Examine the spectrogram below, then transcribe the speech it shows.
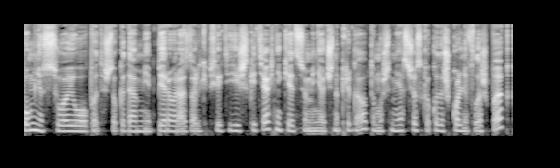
помню свой опыт, что когда мне первый раз дали психотические техники, это все меня очень напрягало, потому что у меня сейчас какой-то школьный флешбэк.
